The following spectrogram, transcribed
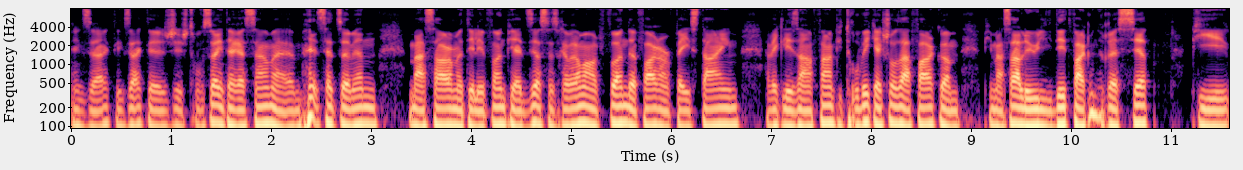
Exact, exact. Euh, je, trouve ça intéressant. cette semaine, ma soeur me téléphone puis elle dit ah, ce serait vraiment le fun de faire un FaceTime avec les enfants puis trouver quelque chose à faire comme. Puis ma soeur a eu l'idée de faire une recette puis,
